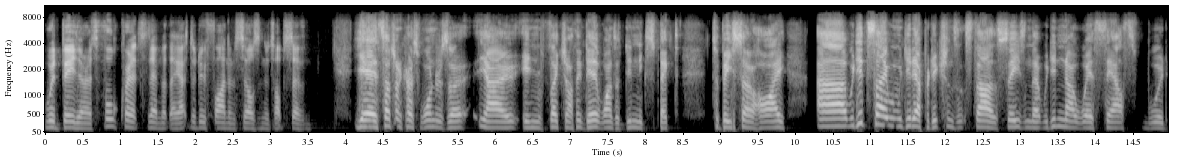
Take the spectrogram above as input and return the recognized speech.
would be there. And it's full credit to them that they, do find themselves in the top seven. Yeah, Sunshine Coast Wanderers are, you know, in reflection, I think they're the ones I didn't expect to be so high. Uh, we did say when we did our predictions at the start of the season that we didn't know where South would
